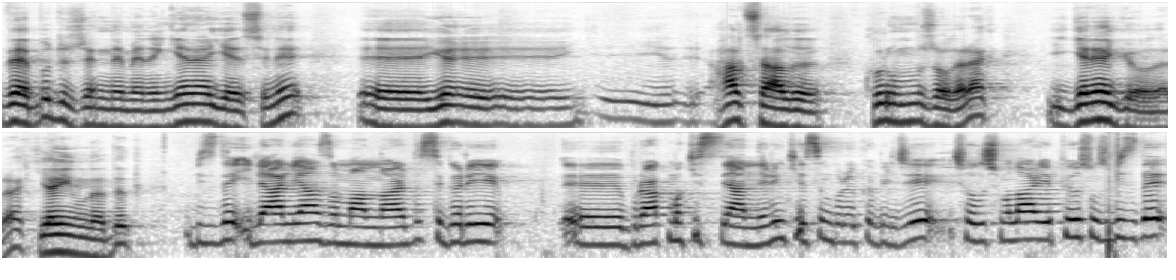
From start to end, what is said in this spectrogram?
ve bu düzenlemenin genelgesini e, e, halk sağlığı kurumumuz olarak genelge olarak yayınladık. Biz de ilerleyen zamanlarda sigarayı e, bırakmak isteyenlerin kesin bırakabileceği çalışmalar yapıyorsunuz. Biz de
